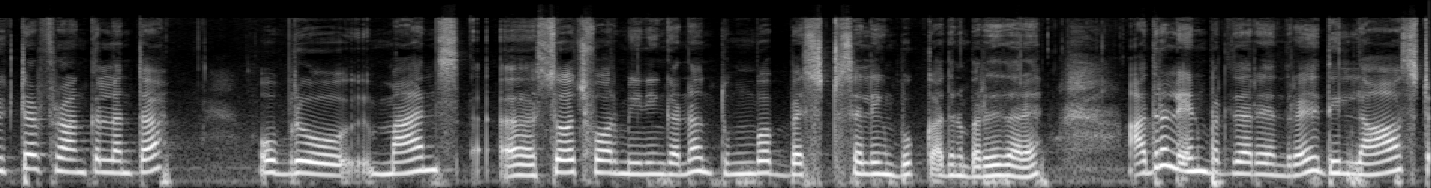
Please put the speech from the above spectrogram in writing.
ವಿಕ್ಟರ್ ಫ್ರಾಂಕಲ್ ಅಂತ ಒಬ್ಬರು ಮ್ಯಾನ್ಸ್ ಸರ್ಚ್ ಫಾರ್ ಮೀನಿಂಗನ್ನು ತುಂಬ ಬೆಸ್ಟ್ ಸೆಲ್ಲಿಂಗ್ ಬುಕ್ ಅದನ್ನು ಬರೆದಿದ್ದಾರೆ. ಅದರಲ್ಲಿ ಏನು ಬರೆದಿದ್ದಾರೆ ಅಂದರೆ the last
